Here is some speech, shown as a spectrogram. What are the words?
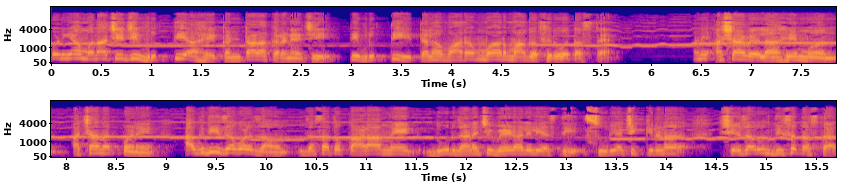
पण या मनाची जी वृत्ती आहे कंटाळा करण्याची ती वृत्ती त्याला वारंवार माग फिरवत असते. आणि अशा वेळेला हे मन अचानकपणे अगदी जवळ जाऊन जसा तो काळा मेघ दूर जाण्याची वेळ आलेली असती सूर्याची किरण शेजारून दिसत असतात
